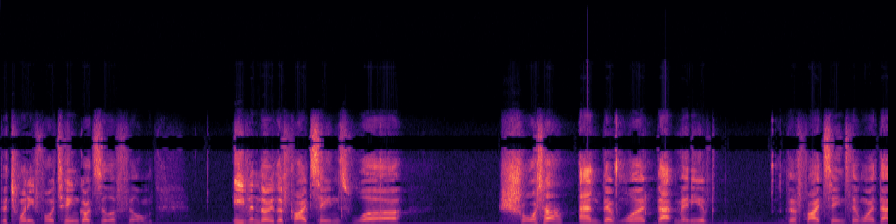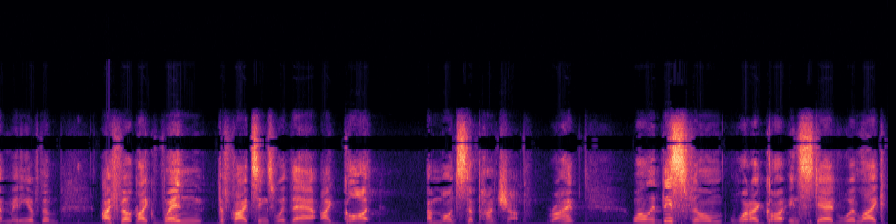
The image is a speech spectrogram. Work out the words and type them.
The 2014 Godzilla film, even though the fight scenes were shorter and there weren't that many of the fight scenes, there weren't that many of them, I felt like when the fight scenes were there, I got a monster punch up, right? Well, in this film, what I got instead were like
